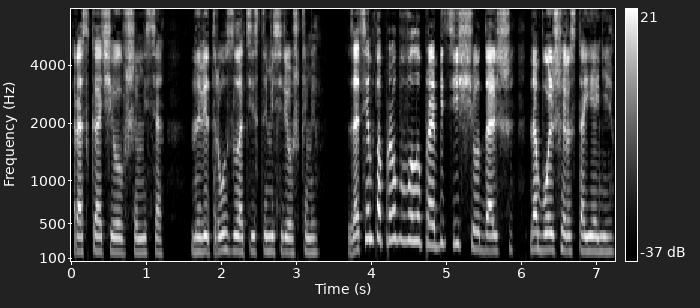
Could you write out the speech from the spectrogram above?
раскачивавшимися на ветру золотистыми сережками. Затем попробовала пробить еще дальше, на большее расстояние.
